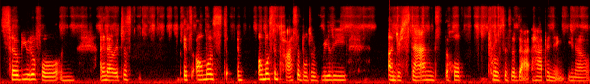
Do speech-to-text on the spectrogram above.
so beautiful and I don't know, it just it's almost almost impossible to really understand the whole process of that happening you know?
